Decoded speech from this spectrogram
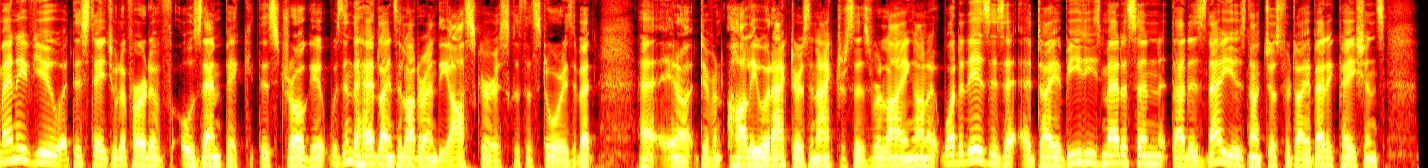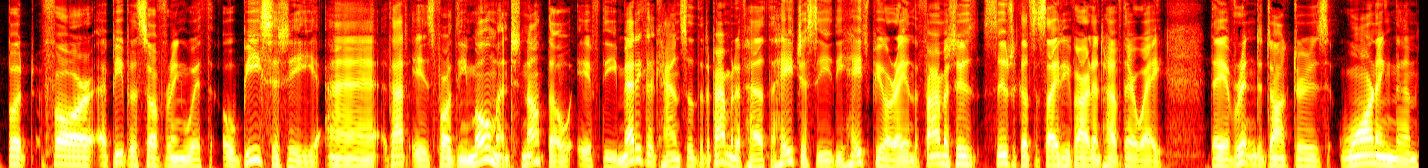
Many of you at this stage will have heard of Ozempic, this drug. It was in the headlines a lot around the Oscars because the stories about, uh, you know, different Hollywood actors and actresses relying on it. What it is is a, a diabetes medicine that is now used not just for diabetic patients, but for uh, people suffering with obesity. Uh, that is for the moment, not though if the Medical Council, the Department of Health, the HSE, the HPRA, and the Pharmaceutical Society of Ireland have their way. They have written to doctors warning them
